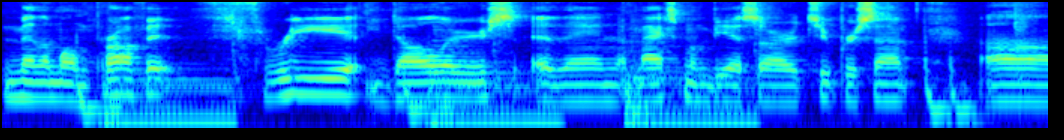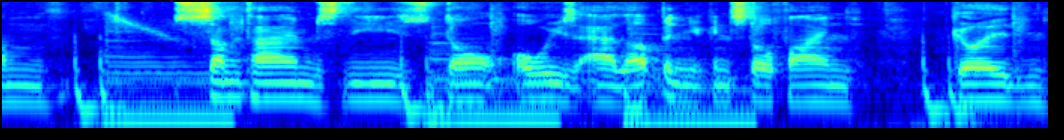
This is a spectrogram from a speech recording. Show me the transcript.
minimum profit $3, and then maximum BSR 2%. Um, sometimes these don't always add up and you can still find good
